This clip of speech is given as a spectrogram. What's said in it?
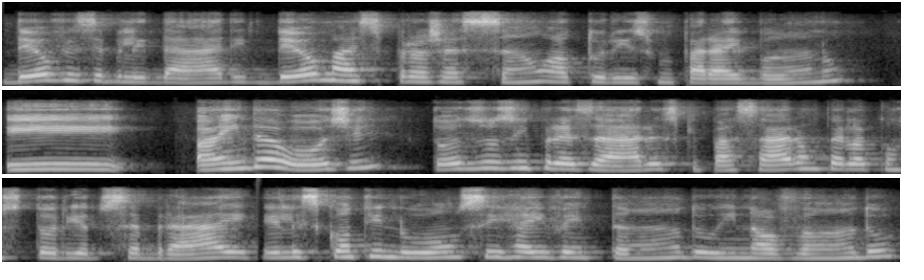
deu visibilidade, deu mais projeção ao turismo paraibano e ainda hoje Todos os empresários que passaram pela consultoria do Sebrae, eles continuam se reinventando, inovando,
